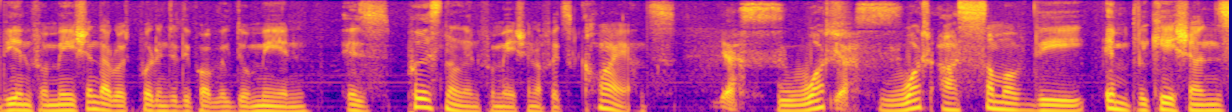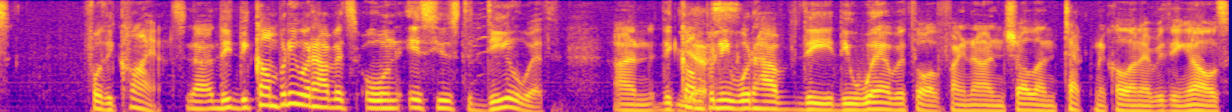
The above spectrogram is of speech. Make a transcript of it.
the information that was put into the public domain is personal information of its clients. Yes. What yes. what are some of the implications for the clients? Now the, the company would have its own issues to deal with and the company yes. would have the, the wherewithal, financial and technical and everything else,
